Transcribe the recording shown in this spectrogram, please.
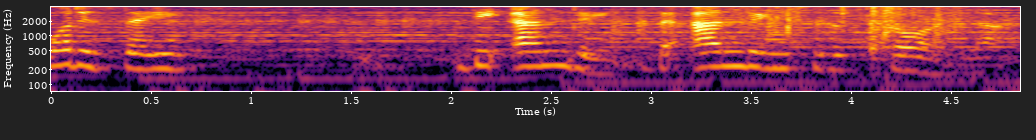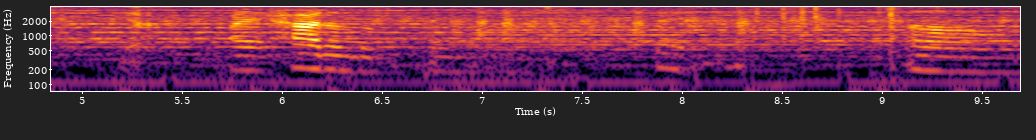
what is the, the ending, the ending to the story that, yes, I had a little thing to say. Um,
